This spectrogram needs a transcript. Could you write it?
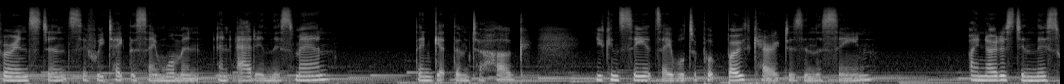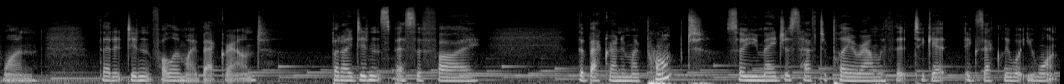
For instance, if we take the same woman and add in this man, then get them to hug, you can see it's able to put both characters in the scene. I noticed in this one that it didn't follow my background, but I didn't specify the background in my prompt, so you may just have to play around with it to get exactly what you want.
